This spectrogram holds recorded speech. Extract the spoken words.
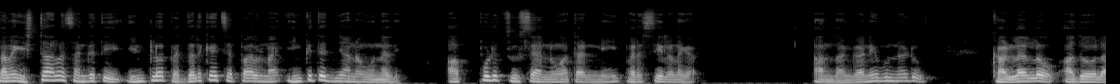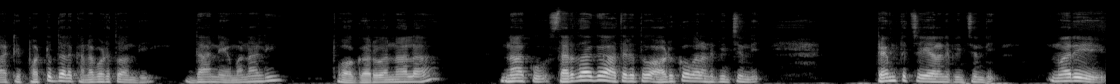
తన ఇష్టాల సంగతి ఇంట్లో పెద్దలకే చెప్పాలన్న ఇంకిత జ్ఞానం ఉన్నది. అప్పుడు చూశాను అతన్ని పరిశీలనగా. అందంగానే ఉన్నాడు. కళ్ళల్లో అదోలాంటి పట్టుదల కనబడుతోంది. దాన్ని ఏమనాలి పొగరు అనాలా? నాకు సరదాగా అతడితో ఆడుకోవాలనిపించింది. టెంప్ట్ చేయాలనిపించింది. మరి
